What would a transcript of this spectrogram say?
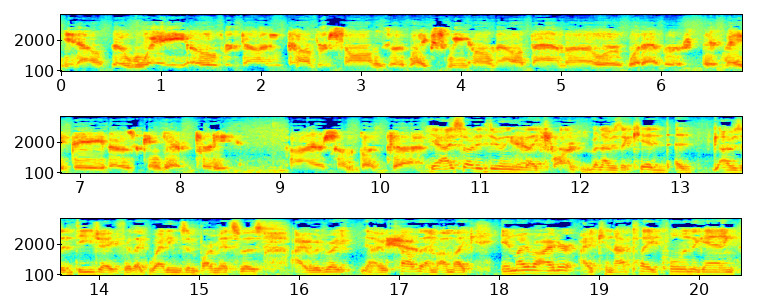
you know the way overdone cover songs of like Sweet Home Alabama or whatever it may be. Those can get pretty tiresome, but uh, Yeah, I started doing Yeah, like fun. when I was a kid. uh, I was a DJ for like weddings and bar mitzvahs. I would write. I would Yeah. tell them, I'm like, in my rider, I cannot play Kool and the Gang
